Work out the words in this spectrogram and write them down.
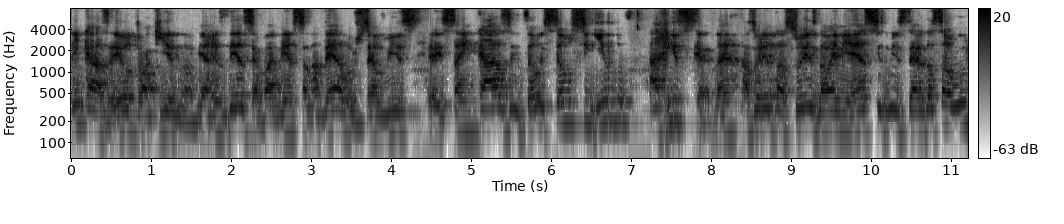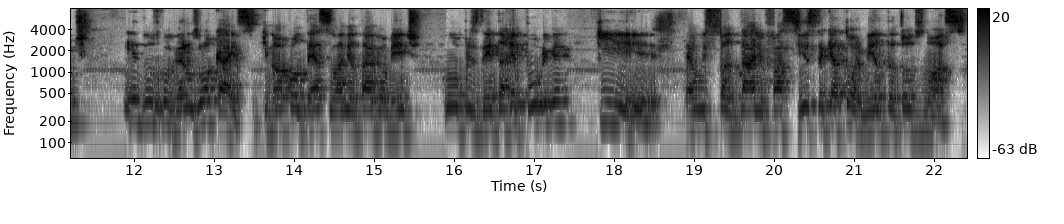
em casa. Eu estou aqui na minha residência, a Vanessa na dela, o José Luiz está em casa, então estamos seguindo a risca né, as orientações da OMS do Ministério da Saúde e dos governos locais, o que não acontece, lamentavelmente, com o presidente da República, que é um espantalho fascista que atormenta todos nós.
